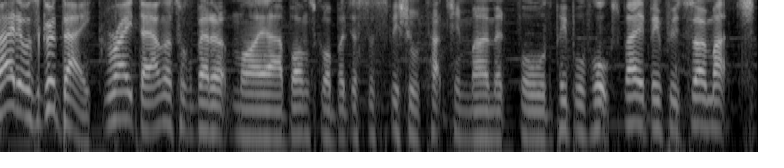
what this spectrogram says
mate, it was a good day, great day. I'm going to talk about it at my uh, bomb squad, but just a special touching moment for the people of Hawke's Bay. Been through so much,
